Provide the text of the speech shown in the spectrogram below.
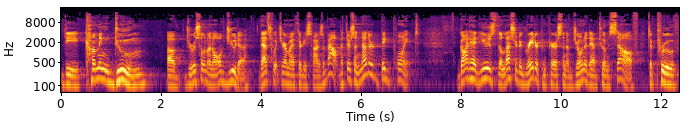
the coming doom of Jerusalem and all of Judah. That's what Jeremiah 35 is about. But there's another big point. God had used the lesser to greater comparison of Jonadab to himself to prove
